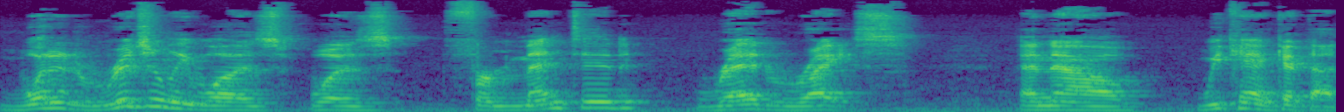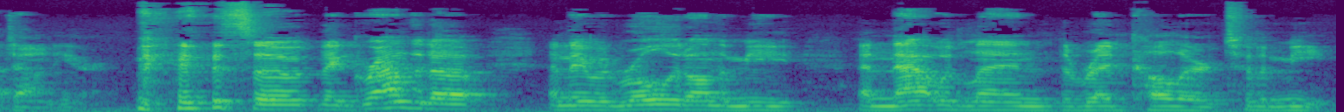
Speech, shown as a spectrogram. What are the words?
what it originally was was fermented red rice. And now we can't get that down here. so they ground it up and they would roll it on the meat and that would lend the red color to the meat.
